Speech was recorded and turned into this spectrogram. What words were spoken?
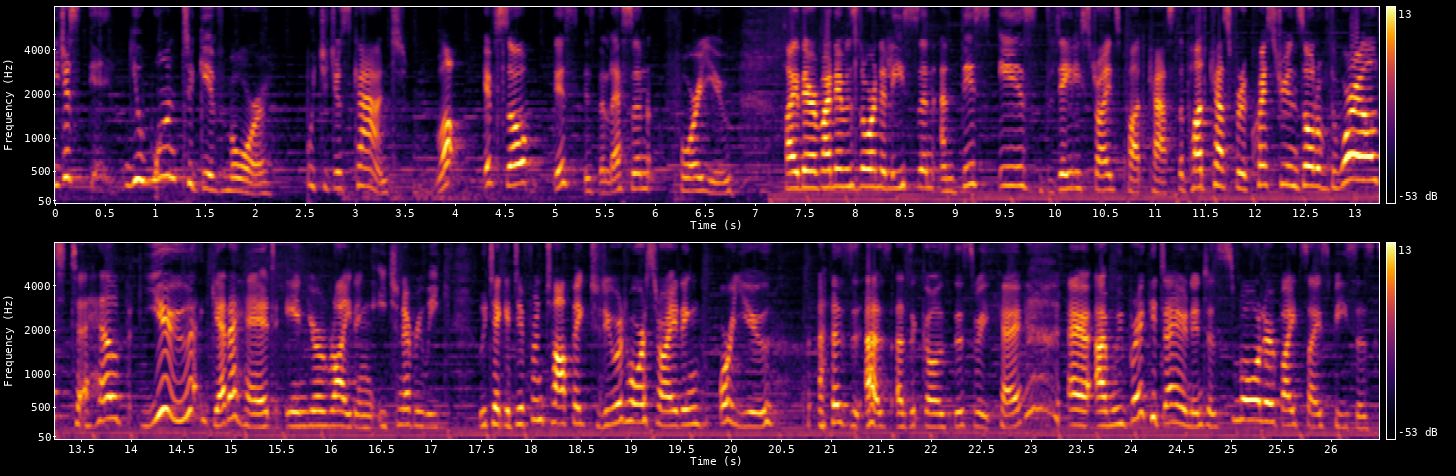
You just, you want to give more, but you just can't? Well, if so, this is the lesson for you. Hi there, my name is Lorna Leeson, and this is the Daily Strides podcast, the podcast for equestrians all over the world to help you get ahead in your riding. Each and every week, we take a different topic to do with horse riding or you. As, as, as it goes this week, okay? Uh, and we break it down into smaller bite sized pieces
